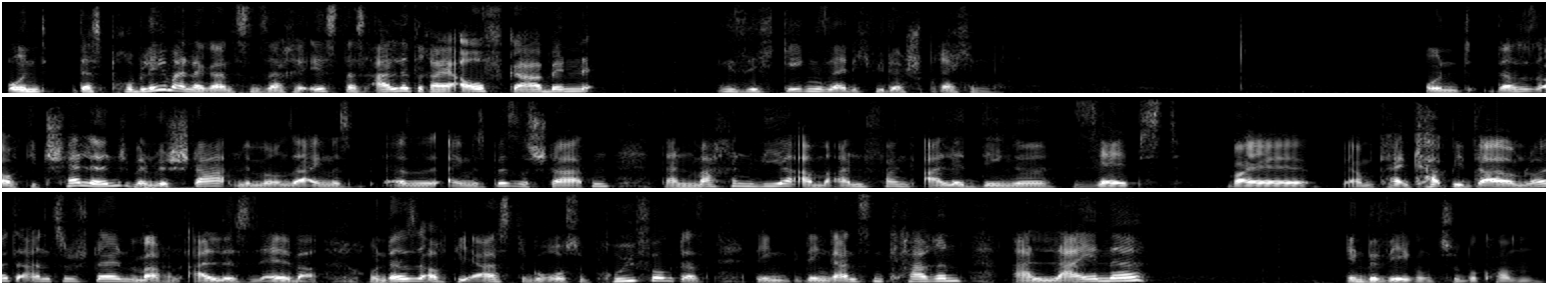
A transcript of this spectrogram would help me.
Und das Problem an der ganzen Sache ist, dass alle drei Aufgaben sich gegenseitig widersprechen. Und das ist auch die Challenge, wenn wir starten, wenn wir unser eigenes, also eigenes Business starten, dann machen wir am Anfang alle Dinge selbst weil wir haben kein Kapital, um Leute anzustellen, wir machen alles selber. Und das ist auch die erste große Prüfung, dass den, den ganzen Karren alleine in Bewegung zu bekommen.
